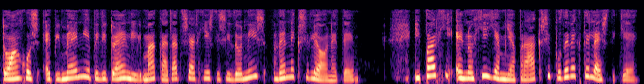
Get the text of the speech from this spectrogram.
Το άγχος επιμένει επειδή το έγκλημα κατά της αρχής της ειδονής δεν εξηλαιώνεται. Υπάρχει ενοχή για μια πράξη που δεν εκτελέστηκε.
